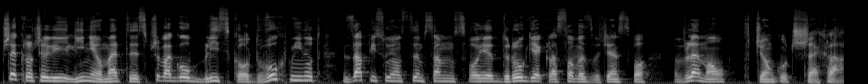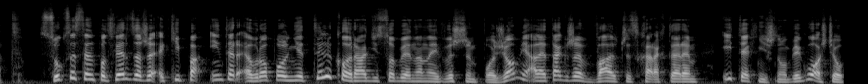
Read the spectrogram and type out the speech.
przekroczyli linię mety z przewagą blisko dwóch minut, zapisując tym samym swoje drugie klasowe zwycięstwo w Le Mans w ciągu trzech lat. Sukces ten potwierdza, że ekipa Inter Europol nie tylko radzi sobie na najwyższym poziomie, ale także walczy z charakterem i techniczną biegłością.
